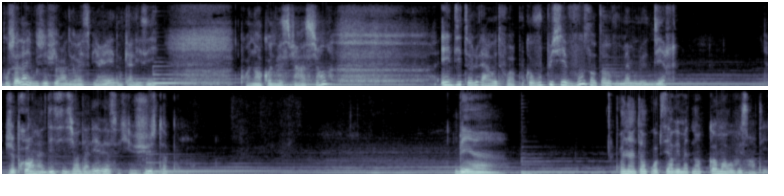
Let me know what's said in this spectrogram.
Pour cela, il vous suffira de respirer. Donc allez-y. Prenez encore une respiration. Et dites-le à haute voix pour que vous puissiez vous entendre vous-même le dire. Je prends la décision d'aller vers ce qui est juste pour moi. Bien. Prenez un temps pour observer maintenant comment vous vous sentez.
